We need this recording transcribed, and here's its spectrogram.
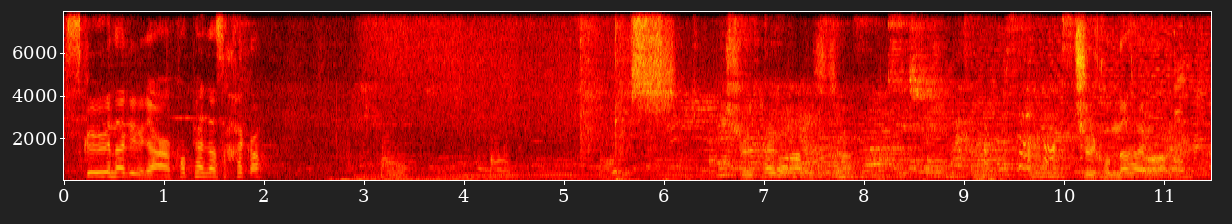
스근하게 그냥 커피 한 잔 싹 할까? 줄 살벌하네 진짜 줄 겁나 살벌하네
